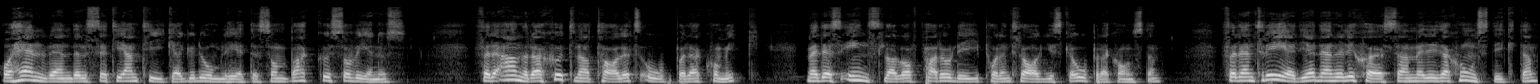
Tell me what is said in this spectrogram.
och hänvändelse till antika gudomligheter som Bacchus och Venus. För det andra 1700-talets opera komik med dess inslag av parodi på den tragiska operakonsten. För den tredje den religiösa meditationsdikten,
